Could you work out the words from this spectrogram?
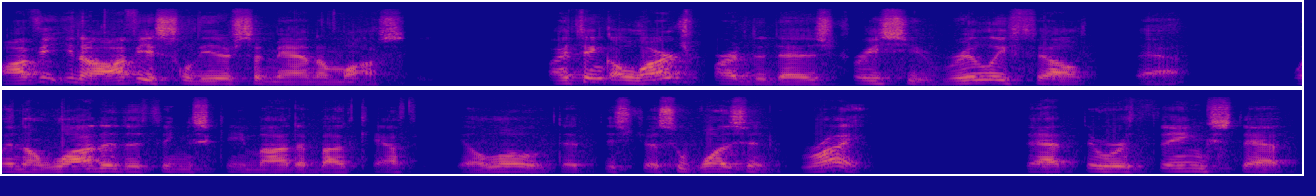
obvi- you know, obviously there's some animosity. I think a large part of that is Tracy really felt that when a lot of the things came out about Catherine Kealoha, that this just wasn't right. That there were things that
